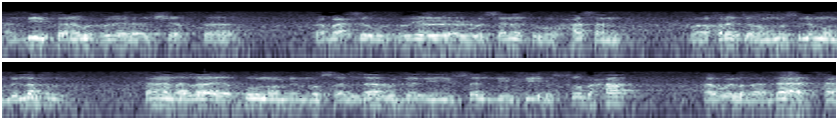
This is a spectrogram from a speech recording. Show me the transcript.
xadiidkana wuxuu leeyahay sheekh rabaxse wuxuu leeyahay wasanaduhu xasan وأخrajahu muslim bilafظ kana laa yaqumu min muصalaahu اladii yusallii fiihi الصubxa aw اlغadaata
